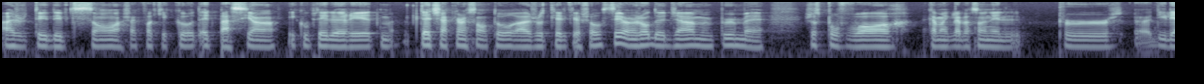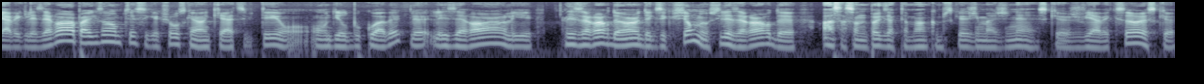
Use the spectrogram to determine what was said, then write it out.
ajouter des petits sons à chaque fois qu'il écoute, être patient, écouter le rythme. Peut-être chacun son tour ajoute quelque chose. Tu sais, un genre de jam un peu, mais juste pour voir comment que la personne est peut euh, dealer avec les erreurs, par exemple. C'est quelque chose qu'en créativité, on, deal beaucoup avec. les erreurs, les, les erreurs de un d'exécution, mais aussi les erreurs de Ah, ça sonne pas exactement comme ce que j'imaginais. Est-ce que je vis avec ça? Est-ce que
